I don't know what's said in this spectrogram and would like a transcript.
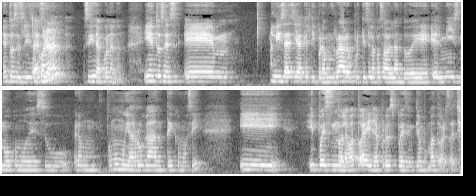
Entonces Lisa ¿Y con decía- Anan? Sí, ya con Anan. Y entonces em, Lisa decía que el tipo era muy raro porque se la pasaba hablando de él mismo, como de su... Era como muy arrogante, como así. Y, y pues no la mató a ella, pero después de un tiempo mató a Versace.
